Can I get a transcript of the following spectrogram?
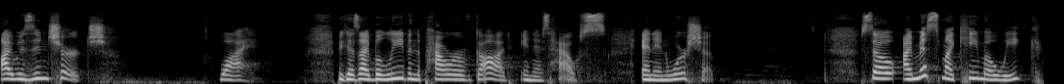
I was in church. Why? Because I believe in the power of God in His house and in worship. So I missed my chemo week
